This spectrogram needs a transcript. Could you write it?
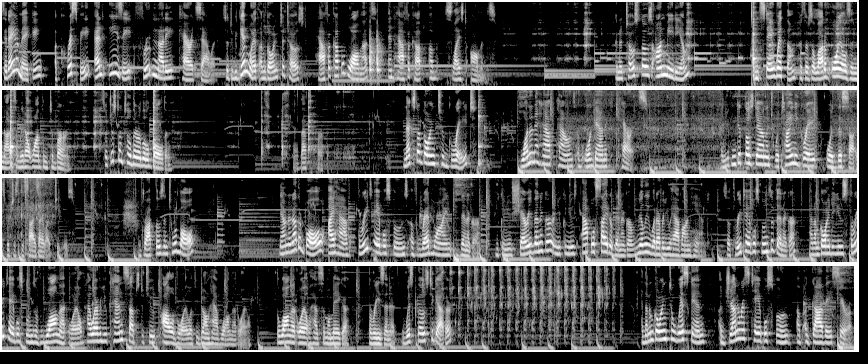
Today I'm making a crispy and easy fruit and nutty carrot salad. So to begin with, I'm going to toast half a cup of walnuts and half a cup of sliced almonds. I'm going to toast those on medium and stay with them because there's a lot of oils in nuts and we don't want them to burn. So just until they're a little golden. Okay, that's perfect. Next I'm going to grate one and a half pounds of organic carrots. And you can get those down into a tiny grate or this size, which is the size I like to use. Drop those into a bowl. Now in another bowl, I have three tablespoons of red wine vinegar. You can use sherry vinegar and you can use apple cider vinegar, really whatever you have on hand. So three tablespoons of vinegar, and I'm going to use three tablespoons of walnut oil. However, you can substitute olive oil if you don't have walnut oil. The walnut oil has some omega-3s in it. Whisk those together. And then I'm going to whisk in a generous tablespoon of agave syrup.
